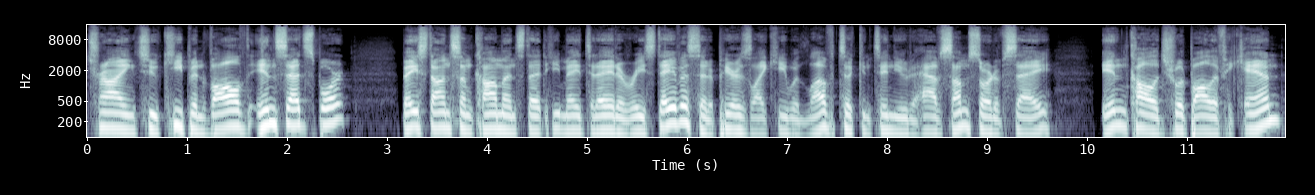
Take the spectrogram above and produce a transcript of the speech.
trying to keep involved in said sport. Based on some comments that he made today to Rece Davis, it appears like he would love to continue to have some sort of say in college football if he can.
